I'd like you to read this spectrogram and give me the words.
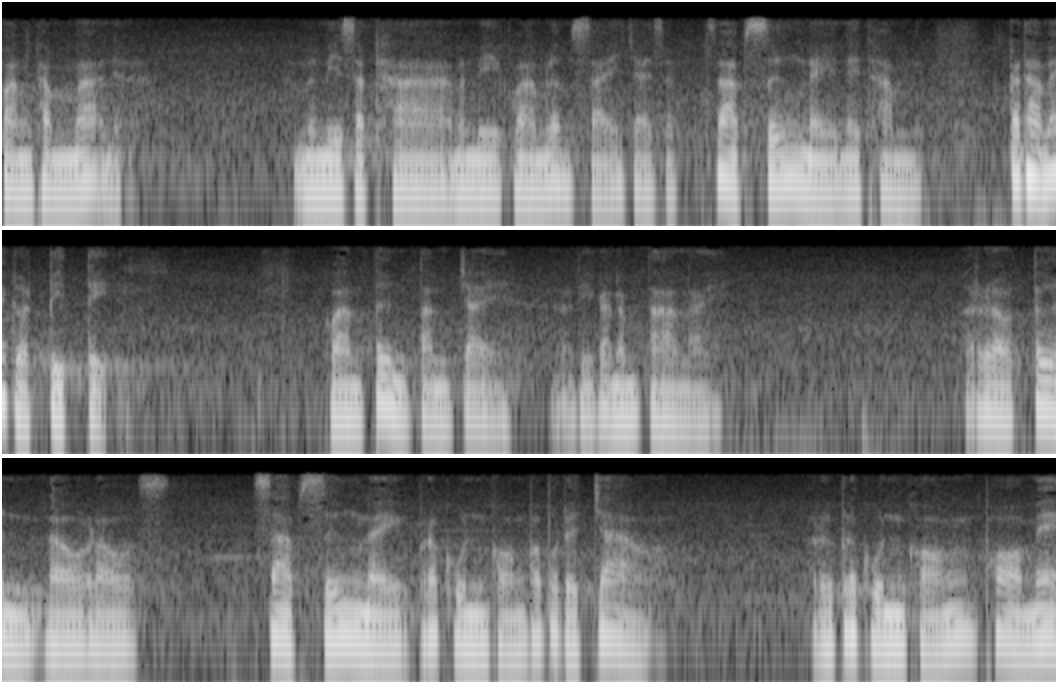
ฟังธรรมะเนี่ย มันมีศรัทธา มันมีความเริ่มใสใจทราบซึ้งในในธรรม ก็ทำให้เกิดปีติ ความตื้นตันใจที่ก็น้ำตาไหล เราตื้นเราเรา ทราบซึ้งในพระคุณของพระพุทธเจ้า หรือพระคุณของพ่อแม่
